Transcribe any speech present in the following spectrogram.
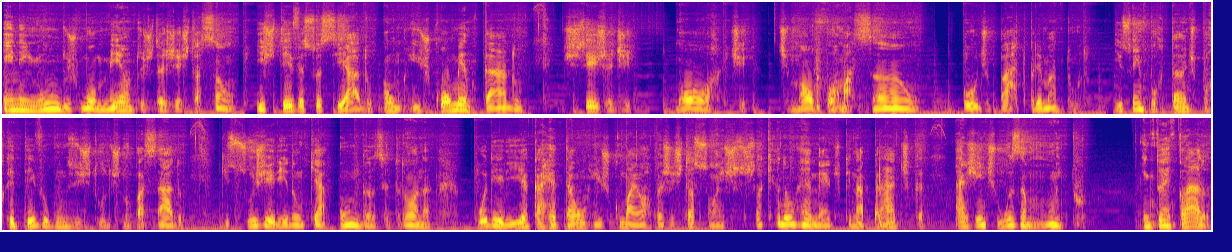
em nenhum dos momentos da gestação esteve associado a um risco aumentado, seja de morte, de malformação ou de parto prematuro. Isso é importante porque teve alguns estudos no passado que sugeriram que a ondansetrona poderia acarretar um risco maior para gestações, só que era um remédio que na prática a gente usa muito. Então é claro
